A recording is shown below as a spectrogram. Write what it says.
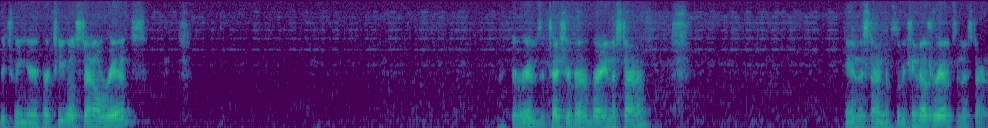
between your vertebral sternal ribs the ribs that touch your vertebrae in the sternum and the sternum. So between those ribs and the sternum.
